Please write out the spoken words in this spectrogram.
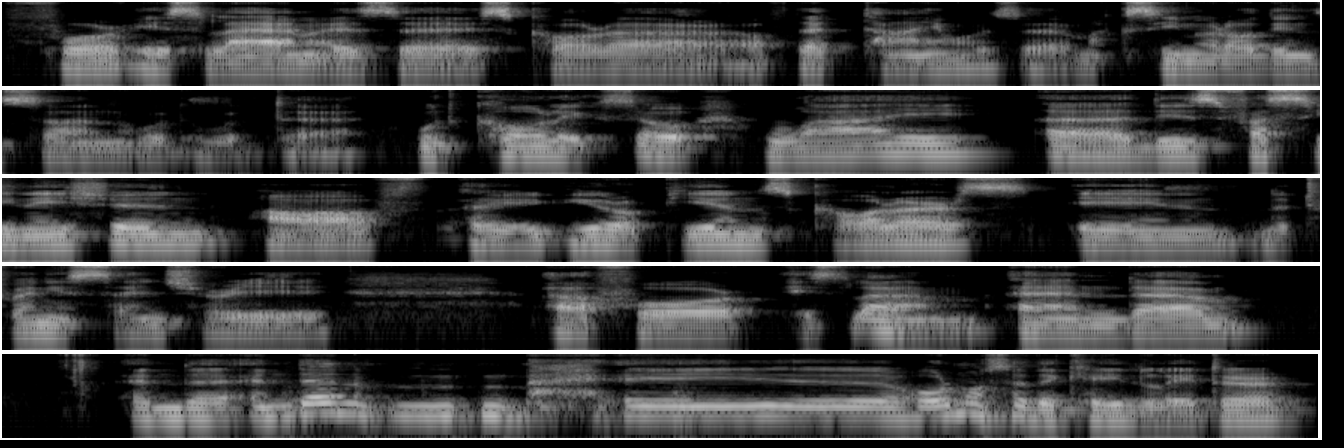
for Islam as a scholar of that time was uh, Maxime Rodinson would would uh, would call it. So why uh, this fascination of European scholars in the 20th century for Islam and um, and uh, and then mm, a, almost a decade later,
